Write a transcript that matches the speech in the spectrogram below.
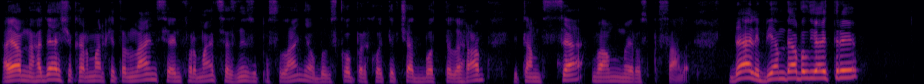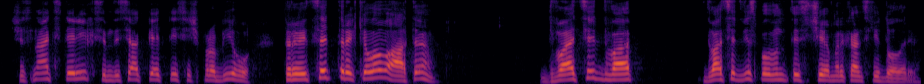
А я вам нагадаю, що CarMarket Online, вся інформація знизу посилання. Обов'язково переходьте в чат-бот Telegram, і там все вам ми розписали. Далі BMW i3, 16 рік, 75 тисяч пробігу, 33 кВт, 22, 22,5 тисячі американських доларів.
